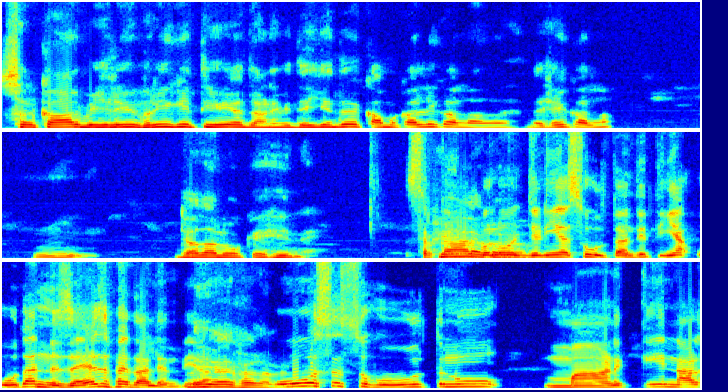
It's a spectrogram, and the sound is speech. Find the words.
ਸਰਕਾਰ ਬਿਜਲੀ ਵੀ ਫ੍ਰੀ ਕੀਤੀ ਹੋਈ ਹੈ ਦਾਣੇ ਵੀ ਦੇਈ ਜਾਂਦੇ ਕੰਮ ਕੱਲ ਹੀ ਕਰਨਾ ਨਸ਼ਾ ਹੀ ਕਰਨਾ ਹੂੰ। ਜ਼ਿਆਦਾ ਲੋਕ ਇਹੀ ਨੇ। ਸਰਕਾਰ ਵੱਲੋਂ। ਜਿਹੜੀਆਂ ਸਹੂਲਤਾਂ ਦਿੱਤੀਆਂ ਉਹਦਾ ਨਜਾਇਜ਼ ਫਾਇਦਾ ਲੈਂਦੇ ਆ। ਉਸ ਸਹੂਲਤ ਨੂੰ ਮਾਣ ਕੇ ਨਾਲ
